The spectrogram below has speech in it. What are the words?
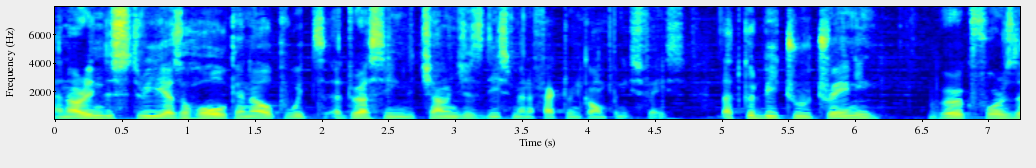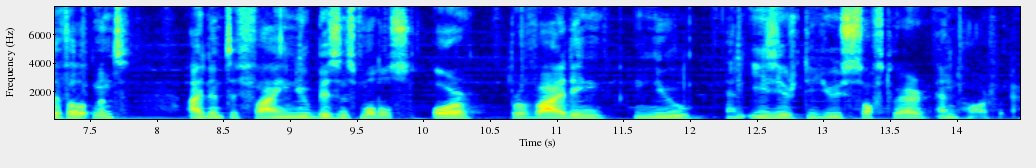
And our industry as a whole can help with addressing the challenges these manufacturing companies face. That could be through training, workforce development, identifying new business models, or providing new and easier to use software and hardware.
